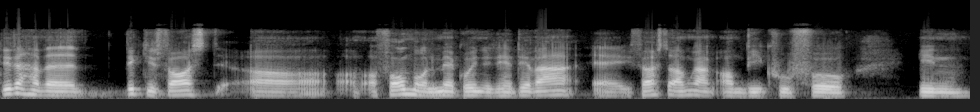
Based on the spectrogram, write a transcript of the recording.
Det, der har været vigtigt for os, og, og, og formålet med at gå ind i det her, det var at i første omgang, om vi kunne få en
